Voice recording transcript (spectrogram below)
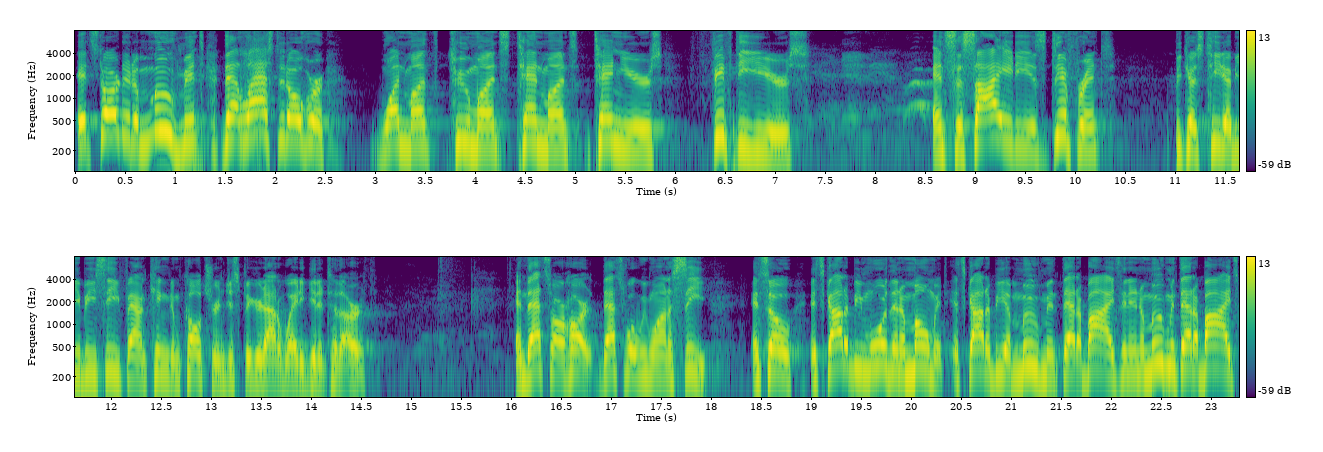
It started a movement that lasted over one month, two months, 10 months, 10 years, 50 years. And society is different because TWBC found kingdom culture and just figured out a way to get it to the earth. And that's our heart. That's what we want to see. And so it's got to be more than a moment. It's got to be a movement that abides. And in a movement that abides,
